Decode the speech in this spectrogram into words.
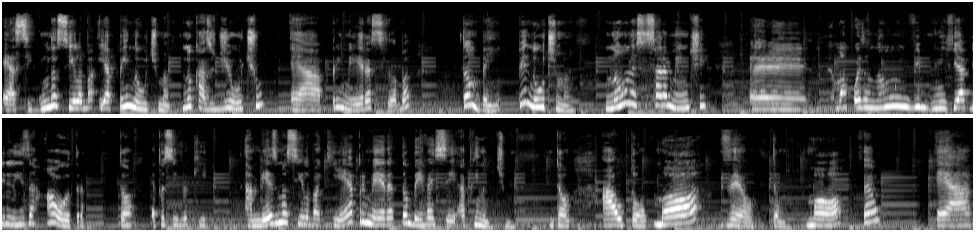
é a segunda sílaba e a penúltima. No caso de útil, é a primeira sílaba, também penúltima. Não necessariamente é, uma coisa não inviabiliza a outra. Então, é possível que a mesma sílaba que é a primeira também vai ser a penúltima. Então, automóvel. Então, móvel é a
